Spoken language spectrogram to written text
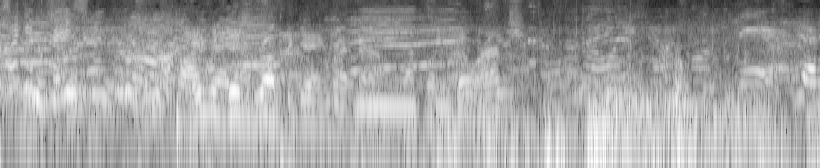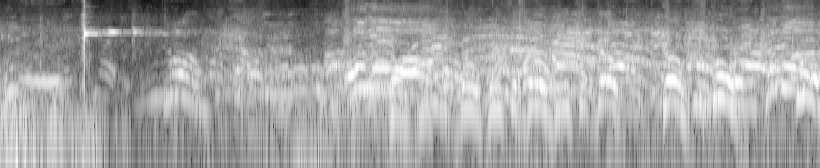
Second baseman. He would disrupt the game right now. Yeah, his. Whoa. Go, Vincent, go, Vincent, go, go, score, score,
